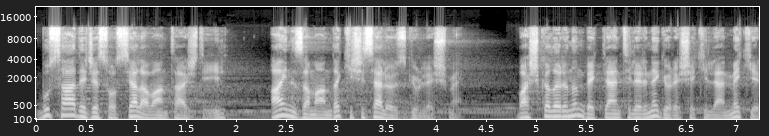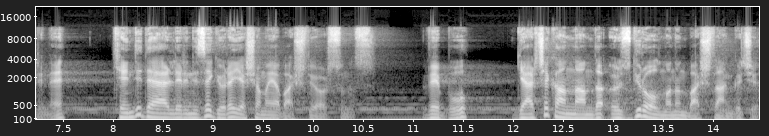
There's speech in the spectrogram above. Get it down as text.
Bu sadece sosyal avantaj değil, aynı zamanda kişisel özgürleşme. Başkalarının beklentilerine göre şekillenmek yerine, kendi değerlerinize göre yaşamaya başlıyorsunuz. Ve bu, gerçek anlamda özgür olmanın başlangıcı.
